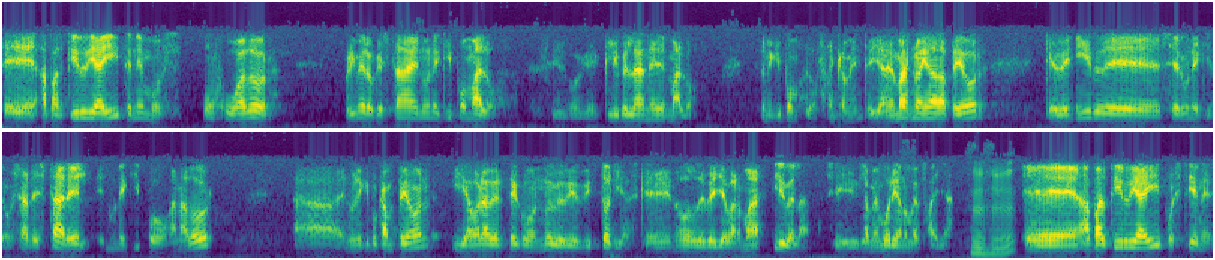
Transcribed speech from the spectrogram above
Eh, a partir de ahí tenemos un jugador, primero que está en un equipo malo, es decir, porque Cleveland es malo, es un equipo malo, francamente, y además no hay nada peor que venir de ser un equipo, o sea, de estar él en un equipo ganador, ah, en un equipo campeón y ahora verte con nueve o diez victorias, que no debe llevar más Cleveland, si la memoria no me falla. Eh, a partir de ahí, pues tienes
